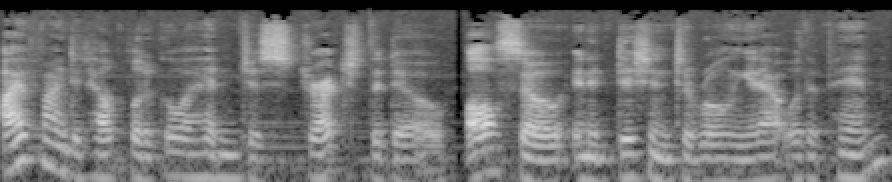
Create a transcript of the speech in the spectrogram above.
I find it helpful to go ahead and just stretch the dough also in addition to rolling it out with a pin.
